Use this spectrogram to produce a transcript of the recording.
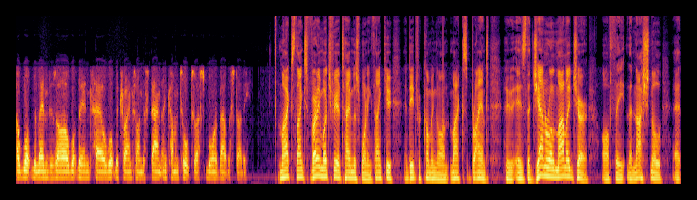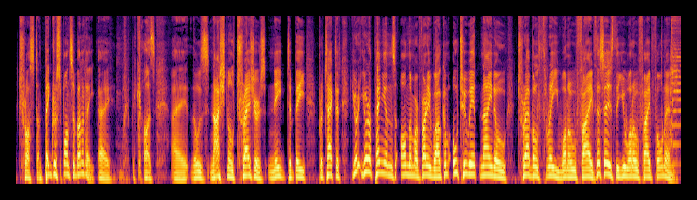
at what the lenses are, what they entail, what we're trying to understand, and come and talk to us more about the study. Max, thanks very much for your time this morning. Thank you indeed for coming on. Max Bryant, who is the general manager of the, the National uh, Trust, and big responsibility uh, because uh, those national treasures need to be protected. Your, your opinions on them are very welcome. 02890 treble 3105. This is the U105 phone in.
